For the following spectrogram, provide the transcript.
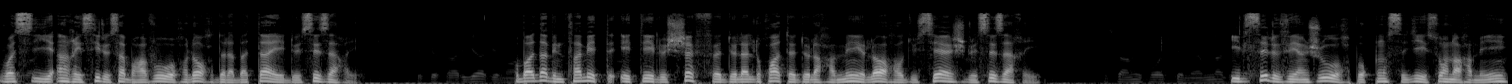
Voici un récit de sa bravoure lors de la bataille de Césarée. Obada bin Thamit était le chef de l'aile droite de l'armée lors du siège de Césarée. Il s'est levé un jour pour conseiller son armée.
